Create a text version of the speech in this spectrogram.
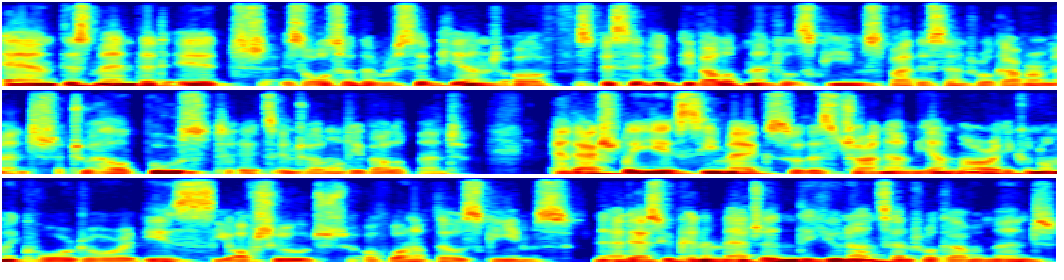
And this meant that it is also the recipient of specific developmental schemes by the central government to help boost its internal development. And actually, CMEC, so this China Myanmar Economic Corridor, is the offshoot of one of those schemes. And as you can imagine, the Yunnan central government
